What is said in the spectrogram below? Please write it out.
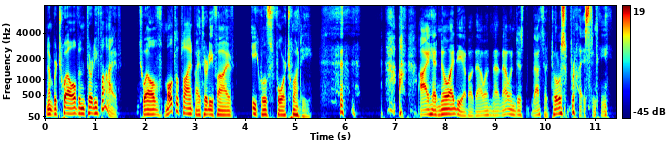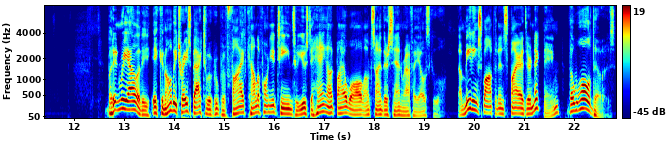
number 12 and 35. 12 multiplied by 35 equals 420. I had no idea about that one. That, that one just, that's a total surprise to me. But in reality, it can all be traced back to a group of five California teens who used to hang out by a wall outside their San Rafael school, a meeting spot that inspired their nickname, the Waldos,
